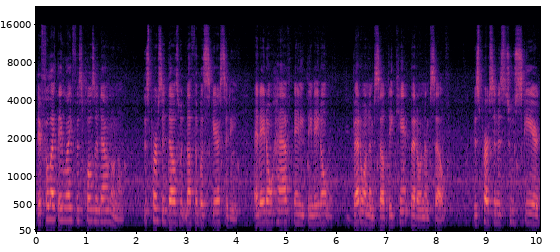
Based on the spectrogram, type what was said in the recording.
They feel like their life is closing down on them. This person deals with nothing but scarcity and they don't have anything. They don't bet on themselves. They can't bet on themselves. This person is too scared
